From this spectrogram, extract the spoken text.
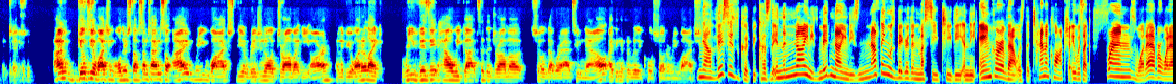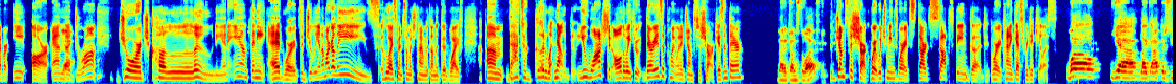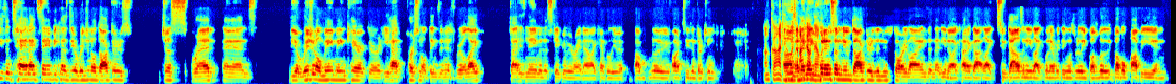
I'm guilty of watching older stuff sometimes. So I rewatch the original drama ER. And if you want to like revisit how we got to the drama shows that we're at to now, I think it's a really cool show to rewatch. Now, this is good because in the 90s, mid 90s, nothing was bigger than must see TV. And the anchor of that was the 10 o'clock show. It was like Friends, whatever, whatever, ER. And Yeah. the drama, George Clooney and Anthony Edwards and Julianna Margulies, who I spent so much time with on The Good Wife. Um, That's a good one. Now, you watched it all the way through. There is a point when it jumps to shark, isn't there? That it jumps to what? It jumps the shark, where, which means where it starts, stops being good, where it kind of gets ridiculous. Well, yeah, like after season 10, I'd say because the original Doctors just spread and the original main main character, he had personal things in his real life that his name is escaping me right now. I can't believe it. I'm really on season 13. Oh God, who Um, was and I then don't they know. put in some new doctors and new storylines, and then you know it kind of got like 2000y, like when everything was really bubble bubble poppy and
